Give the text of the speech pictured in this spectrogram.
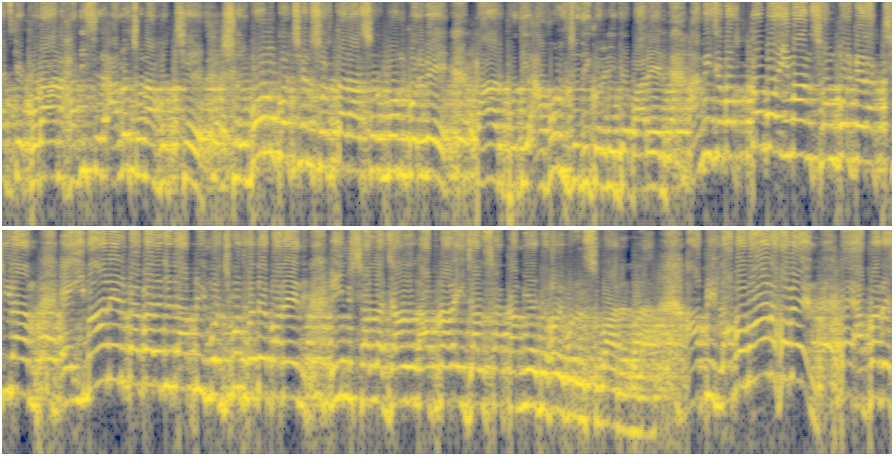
আজকে কোরআন, হাদিসের আলোচনা হচ্ছে। শ্রবণ করছেন শ্রোতারা, শ্রবণ করবে। তার প্রতি আমল যদি করে নিতে পারেন। আমি যে বক্তব্য ইমান সম্পর্কে রাখছিলাম, এই ইমানের ব্যাপারে যদি আপনি মজবুত হতে পারেন ইনশাল্লাহ জান- আপনার এই জালসা কামিয়াবি হবে বলেন, সুবহানাল্লাহ। আপনি লাভবান হবেন, তাই আপনাদের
